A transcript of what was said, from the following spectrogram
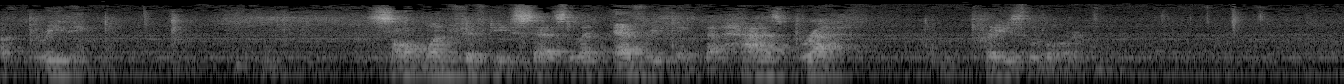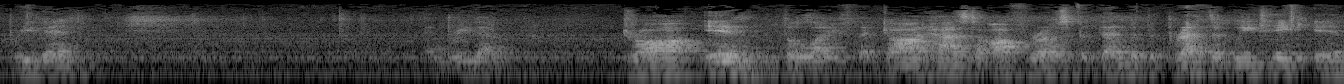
of breathing. Psalm 150 says, Let everything that has breath praise the Lord. Breathe in and breathe out. Draw in the life that God has to offer us, but then with the breath that we take in,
